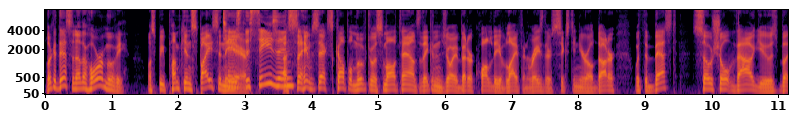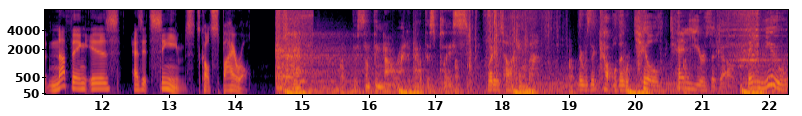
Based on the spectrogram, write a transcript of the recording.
Look at this, another horror movie. Must be pumpkin spice in the Tis air. the season. A same-sex couple move to a small town so they can enjoy a better quality of life and raise their 16-year-old daughter with the best social values, but nothing is as it seems. It's called Spiral. There's something not right about this place. What are you talking about? There was a couple that were killed 10 years ago. They knew,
